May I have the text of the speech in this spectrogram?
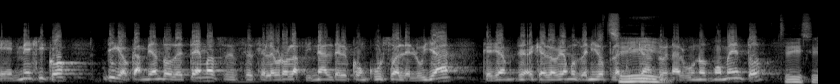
en México. Digo, cambiando de temas, se celebró la final del concurso Aleluya, que ya que lo habíamos venido platicando en algunos momentos. Sí, sí,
